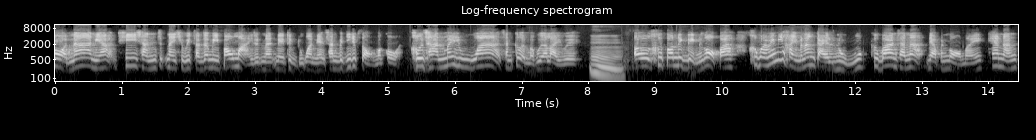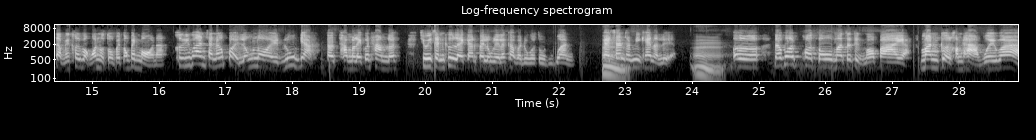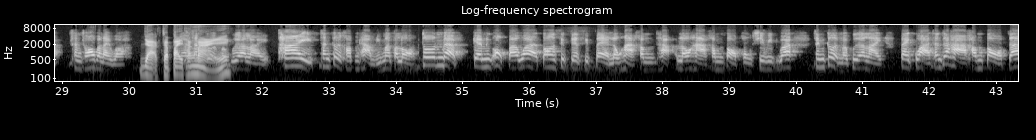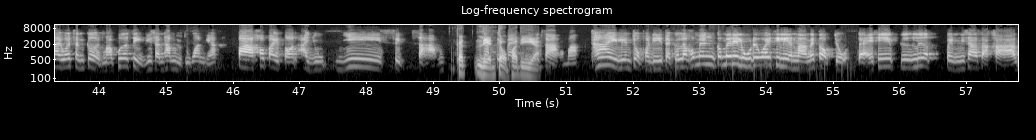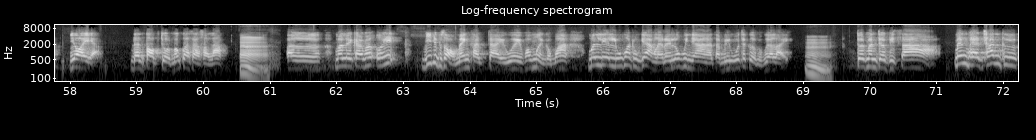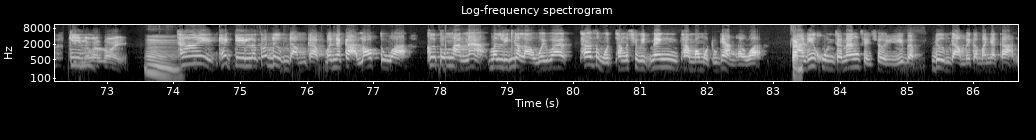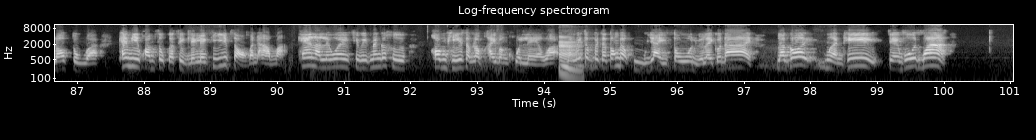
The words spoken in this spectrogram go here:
ก่อนหน้าเนี้ย ที่ฉันในชีวิตฉันจะมีเป้าหมายจนในถึงทุกวันเนี้ยฉันเป็นยี่สิบสองมาก่อน คือฉันไม่รู้ว่าฉันเกิดมาเพื่ออะไรเว้ยอืมเออคือตอนเด็กๆนึกออกปะคือมันไม่มีใครมานั่งไกลหนู คือบ้านฉันอะอยากเป็นหมอไหมแค่นั้นแต่ไม่เคยบอกว่าหนูโตไปต้องเป็นหมอนะคือที่บ้านฉันก็ปล่อยล่องลอย ลูกอยากจะทำอะไรก็ทำแล้วชีวิตฉันคือรายการไปโรงเรียนแล้วกลับมาดูการ์ตูนทุกวัน แพชชั่นฉันมีแค่นั้นเลยอะอืมเออ แล้วพอพอโตมาจะถึงมปลายอะมันเกิดคำถามเว้ยว่า ฉันชอบอะไรวะ อยากจะไปทางไหนแล้วฉัเกิดมาเพื่ออะไร ใช่ ฉันเกิดคำถามนี้มาตลอด จนแบบแกนึกออกปะว่าตอนสิบเจ็ดสิบแปดเราหาคำถามเราหาคำตอบของชีวิตว่า ฉันเกิดมาเพื่ออะไร แต่กว่าฉันจะหาคำตอบได้ว่าฉันเกิดมาเพื่อสิ่งที่ฉันทำอยู่ทุกวันเนี้ย ปาเข้าไปตอนอายุยี่สิบสามก็เรียนจบพอดีอะสามอะใช่เรียนจบพอดี แต่ก็แล้วก็แม่งก็ไม่ได้รู้ด้วยว่าที่เรียนมาไม่ตอบโจทย์ แต่ไอที่เลือกเป็นวิชาสาขาย่อยอะดันตอบโจทย์มากกว่าสาขาหลัก อ่า เออมันเลยกลายว่าเอ้ยยี่สิบสองแม่งทัดใจเว้ยเพราะเหมือนกับว่า มันเรียนรู้มาทุกอย่างแล้วในโลกวิญญาณนะแต่ไม่รู้ว่าจะเกิดมาเพื่ออะไร อืมจนมันเจอพิซซ่า แม่งแพชชั่นคือกิกินนแล้วอร่อยอืม ใช่แค่กินแล้วก็ดื่มด่ำกับบรรยากาศรอบตัว คือตรงนั้นน่ะ มันลิงก์กับเราไว้ว่า ถ้าสมมติทั้งชีวิตแม่งทำมาหมดทุกอย่างแล้วอะแต่การที่คุณจะนั่งเฉยๆแบบดื่มด่ำไปกับบรรยากาศรอบตัว แค่มีความสุขกับสิ่งเล็กๆที่22มันทำอะแค่นั้นเลยเว้ยชีวิตแม่งก็คือคอมพีสำหรับใครบางคนแล้วอะอ่ามัมันไม่จำเป็นจะต้องแบบหูใหญ่โตหรืออะไรก็ได้ แล้วก็เหมือนที่เจมส์พูดว่า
